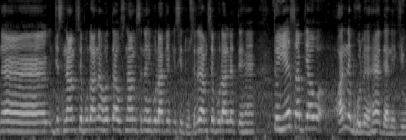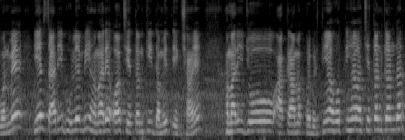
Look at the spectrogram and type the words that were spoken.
जिस नाम से बुलाना होता है, उस नाम से नहीं बुला के किसी दूसरे नाम से बुला लेते हैं। तो ये सब जो अन्य भूलें हैं दैनिक जीवन में, ये सारी भूलें भी हमारे अचेतन की दमित इच्छाएँ, हमारी जो आक्रामक प्रवृत्तियाँ होती हैं अचेतन के अंदर,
